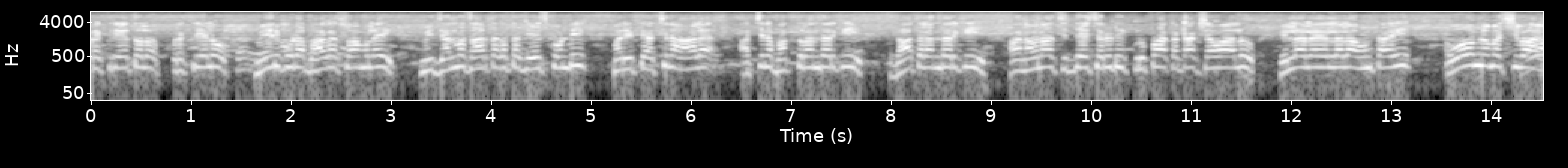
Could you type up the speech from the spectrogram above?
ప్రక్రియతో ప్రక్రియలో మీరు కూడా భాగస్వాములై మీ జన్మ సార్థకత చేసుకోండి. మరి ఇట్టి వచ్చిన ఆలయ వచ్చిన భక్తులందరికీ దాతలందరికీ ఆ నవనాథ్ సిద్ధేశ్వరుడి కృపా కటాక్షవాలు ఎల్లలా ఉంటాయి. ఓం నమ శివాయ.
